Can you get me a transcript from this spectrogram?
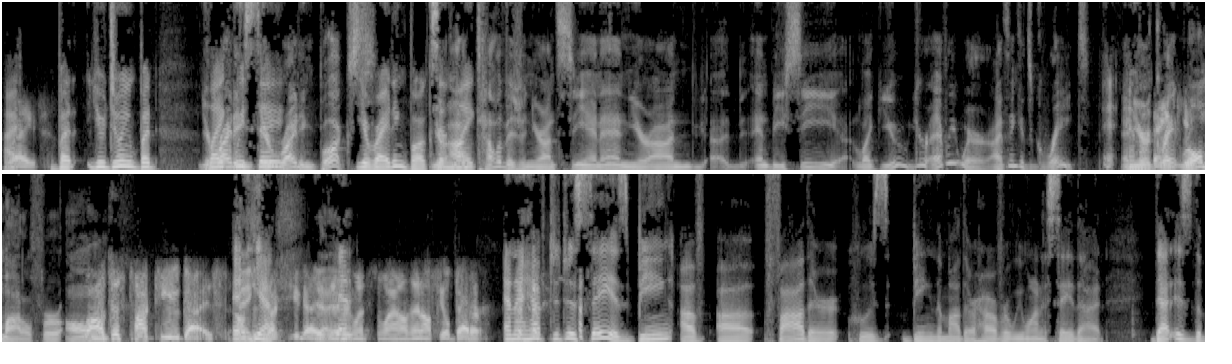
I- Right. but you're doing, but You're like writing. we say, you're writing books. you're writing books You're and on like, television. You're on CNN. You're on uh, NBC. Like you, you're everywhere. I think it's great, and, and you're a great you. role model for all. Well, I'll just talk to you guys. I'll just you. talk to you guys Yeah, every yeah. once in a while, and then I'll feel better. And I have to just say, is being a, a father who's being the mother, however we want to say that, that is the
